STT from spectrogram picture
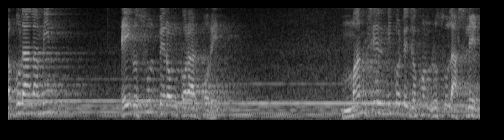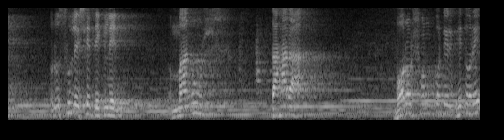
রব্বুল আলমিন এই রসুল প্রেরণ করার পরে মানুষের নিকটে যখন রসুল আসলেন, রসুল এসে দেখলেন, মানুষ তাহারা বড় সংকটের ভিতরে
